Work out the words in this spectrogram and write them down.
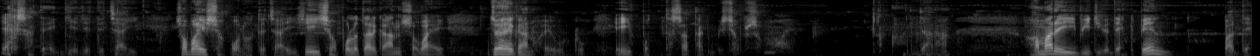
একসাথে এগিয়ে যেতে চাই। সবাই সফল হতে চাই। সেই সফলতার গান সবাই জয় গান হয়ে উঠুক। এই প্রত্যাশা থাকবে সবসময় আর যারা আমার এই ভিডিও দেখবেন বা দেখ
